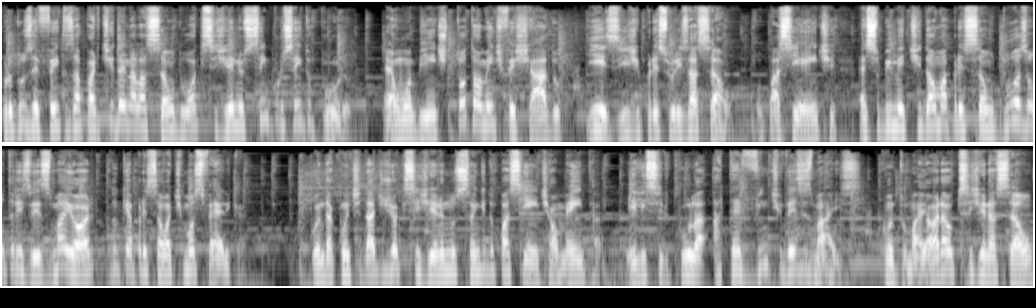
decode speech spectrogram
produz efeitos a partir da inalação do oxigênio 100% puro. É um ambiente totalmente fechado e exige pressurização. O paciente é submetido a uma pressão duas ou três vezes maior do que a pressão atmosférica. Quando a quantidade de oxigênio no sangue do paciente aumenta, ele circula até 20 vezes mais. Quanto maior a oxigenação,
